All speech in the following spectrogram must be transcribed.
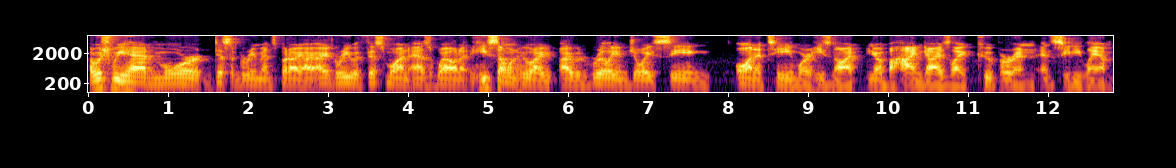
I wish we had more disagreements, but I, I agree with this one as well. And he's someone who I, I would really enjoy seeing on a team where he's not, you know, behind guys like Cooper and, and CeeDee Lamb.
